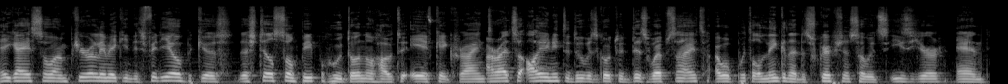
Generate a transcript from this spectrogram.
Hey guys, so I'm purely making this video because there's still some people who don't know how to AFK grind. Alright, so all you need to do is go to this website. I will put a link in the description so it's easier and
